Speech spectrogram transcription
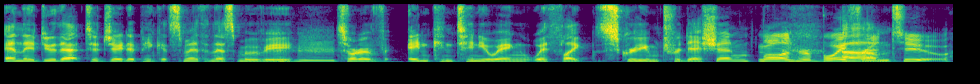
And they do that to Jada Pinkett Smith in this movie, Mm-hmm. sort of in continuing with like Scream tradition. well, and her boyfriend Um, too.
